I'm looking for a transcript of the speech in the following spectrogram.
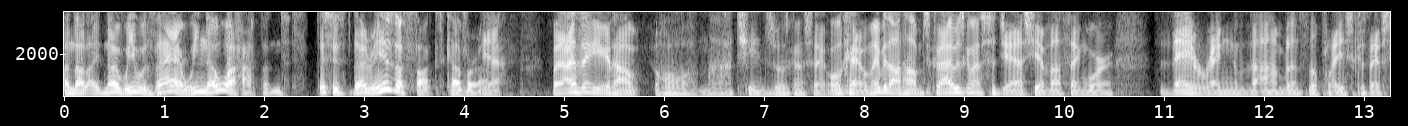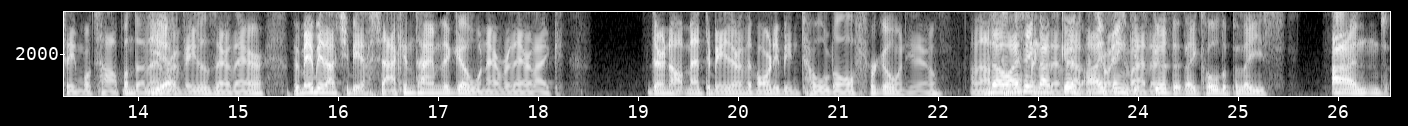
And they're like, no, we were there. We know what happened. This is, there is a fucked cover up. Yeah. But I think you could have. Oh, no, that changes what I was going to say. Okay, well, maybe that happens because I was going to suggest you have that thing where they ring the ambulance to the police because they've seen what's happened and Yeah. it reveals they're there. But maybe that should be a second time they go whenever they're like, they're not meant to be there and they've already been told off for going, you know? And that's no, I think that's good. I think it's either- good that they call the police and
